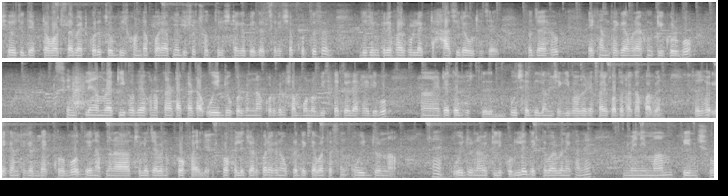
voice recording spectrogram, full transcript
সেও যদি একটা হোয়াটসঅ্যাপ অ্যাড করে, চব্বিশ ঘণ্টা পরে আপনি দুশো ছত্রিশ টাকা পেয়ে যাচ্ছেন। হিসাব করতেছেন, দুজনকে রেফার করলে একটা হাজিরা উঠে যায়। তো যাই হোক, এখান থেকে আমরা এখন কী করব? সিম্পলি আমরা কীভাবে এখন আপনারা টাকাটা উইথড্র করবেন, না করবেন, সম্পূর্ণ বিস্তারিত দেখাই দিব। এটা তো বুঝতে, বুঝিয়ে দিলাম যে কীভাবে রেফারে কত টাকা পাবেন। তো এখান থেকে ব্যাক করব দেন আপনারা চলে যাবেন প্রোফাইলে প্রোফাইলে যাওয়ার পরে এখানে উপরে দেখতে পাচ্ছেন উইথড্র নাও হ্যাঁ উইথড্র নামে ক্লিক করলে দেখতে পারবেন এখানে মিনিমাম তিনশো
